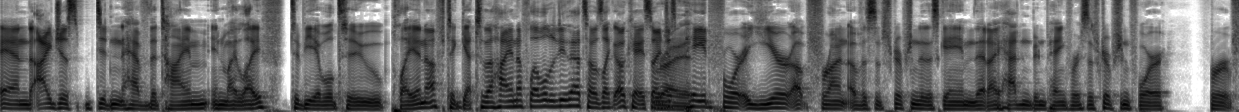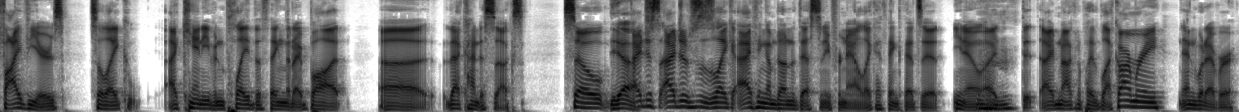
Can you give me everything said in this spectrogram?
and I just didn't have the time in my life to be able to play enough to get to the high enough level to do that. So I was like, okay, so I just paid for a year up front of a subscription to this game that I hadn't been paying for a subscription for for five years. So like I can't even play the thing that I bought. Uh, that kind of sucks. So Yeah. I just I just was like, I think I'm done with Destiny for now. Like I think that's it. You know, Mhm. I I'm not gonna play the Black Armory and whatever.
